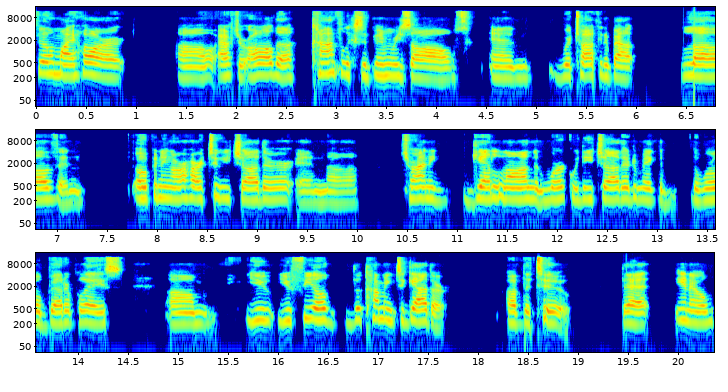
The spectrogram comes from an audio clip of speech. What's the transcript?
fill my heart uh, after all the conflicts have been resolved and we're talking about love and opening our heart to each other and uh, trying to get along and work with each other to make the, the world a better place um, you you feel the coming together of the two. That you know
